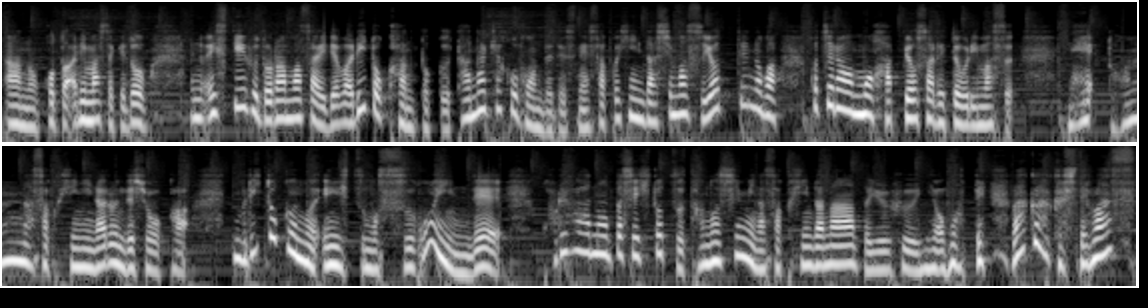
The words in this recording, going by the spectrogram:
あの、ことありましたけど、STF ドラマ祭ではリト監督、棚脚本でですね、作品出しますよっていうのが、こちらはもう発表されております。ね、どんな作品になるんでしょうか。でもリト君の演出もすごいんで、これはあの、私一つ楽しみな作品だなというふうに思って、ワクワクしてます。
